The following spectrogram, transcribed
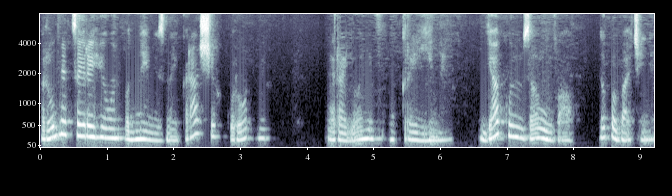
роблять цей регіон одним із найкращих курортних районів України. Дякую за увагу. До побачення!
